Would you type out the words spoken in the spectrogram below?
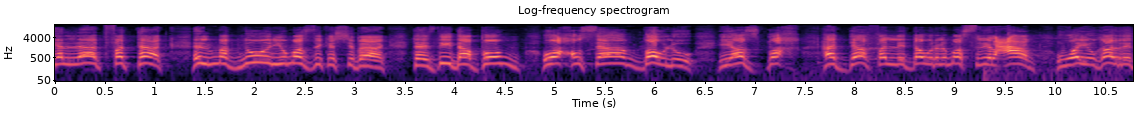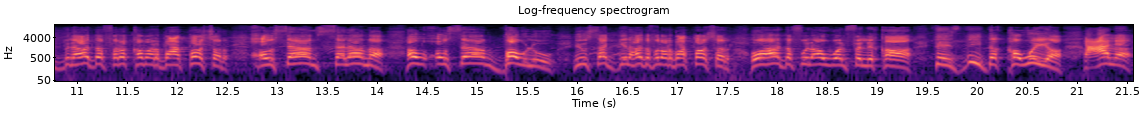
جلاد فتاك. المجنون يمزق الشباك. تسديدة بوم وحسام باولو. يصبح هدافا للدوري المصري العام ويغرد بالهدف رقم 14 حسام سلامة أو حسام باولو يسجل هدف ال 14 وهدفه الأول في اللقاء. تسديدة قوية على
